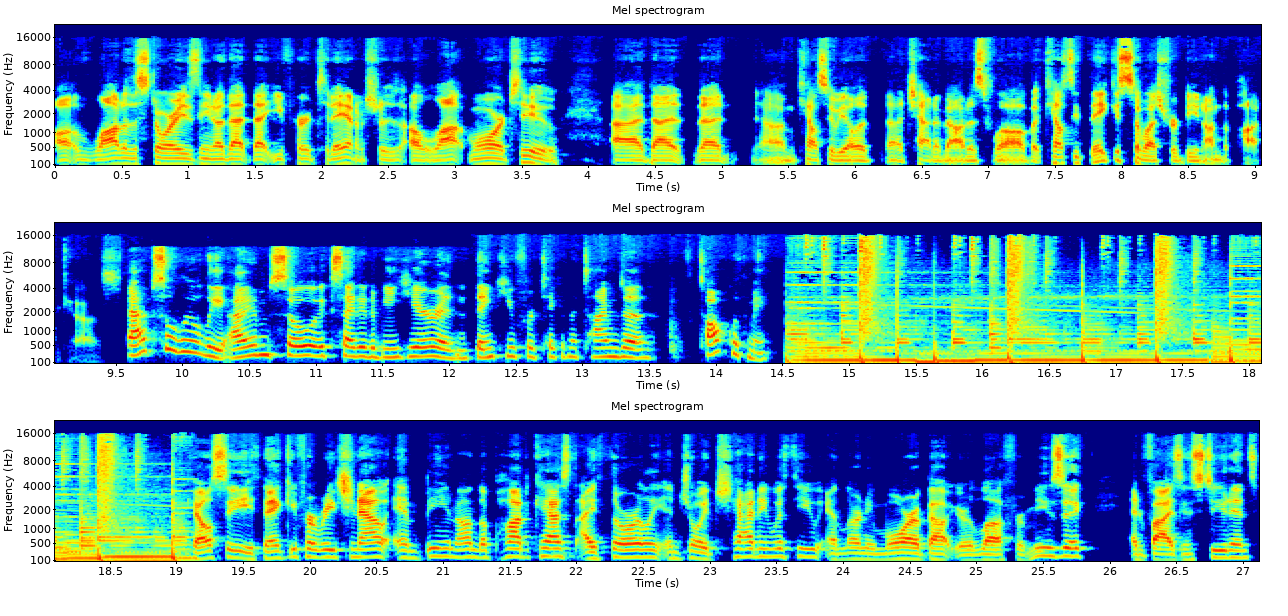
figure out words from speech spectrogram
a lot of the stories you know that that you've heard today, and I'm sure there's a lot more too uh, that that um, Kelsey will be able to uh, chat about as well. But Kelsey, thank you so much for being on the podcast. Absolutely, I am so excited to be here, and thank you for taking the time to talk with me. Kelsey, thank you for reaching out and being on the podcast. I thoroughly enjoyed chatting with you and learning more about your love for music, advising students,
